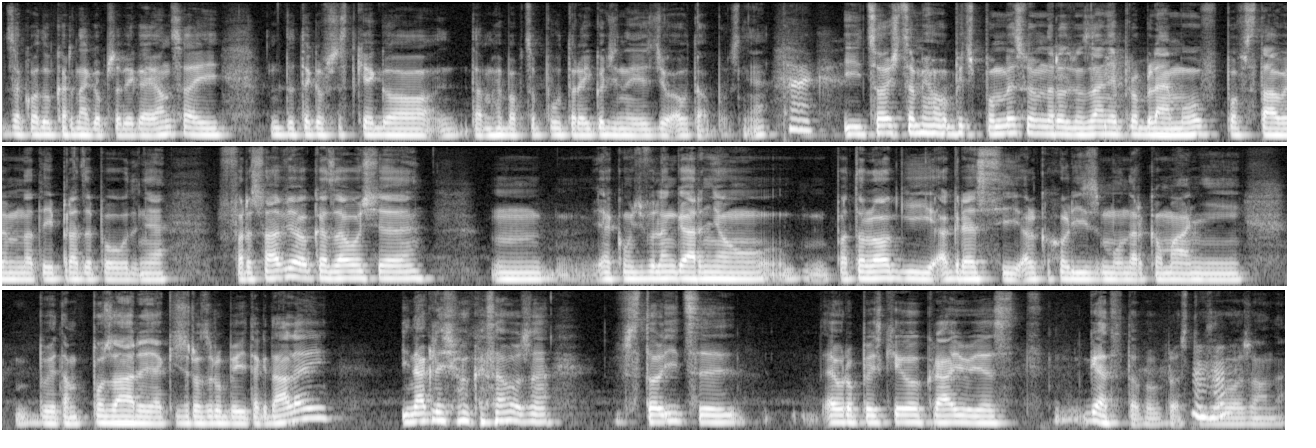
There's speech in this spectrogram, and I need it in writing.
zakładu karnego przebiegająca i do tego wszystkiego tam chyba co półtorej godziny jeździł autobus, nie? Tak. I coś, co miało być pomysłem na rozwiązanie problemów powstałym na tej Pradze Południe w Warszawie, okazało się mm, jakąś wylęgarnią patologii, agresji, alkoholizmu, narkomanii. Były tam pożary, jakieś rozruby i tak dalej. I nagle się okazało, że w stolicy europejskiego kraju jest getto po prostu Mhm. założone.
